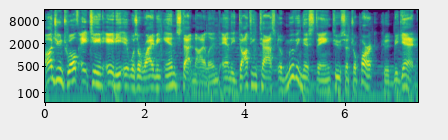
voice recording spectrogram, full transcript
On June 12, 1880, it was arriving in Staten Island, and the daunting task of moving this thing to Central Park could begin.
